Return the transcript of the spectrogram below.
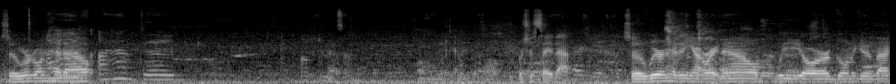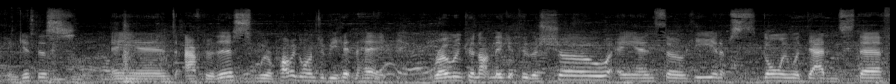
So we're going to head have, out. I have good optimism. Let's just say that. So we're heading out right now. We are going to go back and get this. And after this, we're probably going to be hitting the hay. Rowan could not make it through the show. And so he ended up going with Dad and Steph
